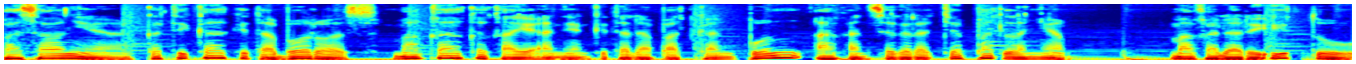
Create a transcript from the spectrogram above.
Pasalnya, ketika kita boros, maka kekayaan yang kita dapatkan pun akan segera cepat lenyap. Maka dari itu,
